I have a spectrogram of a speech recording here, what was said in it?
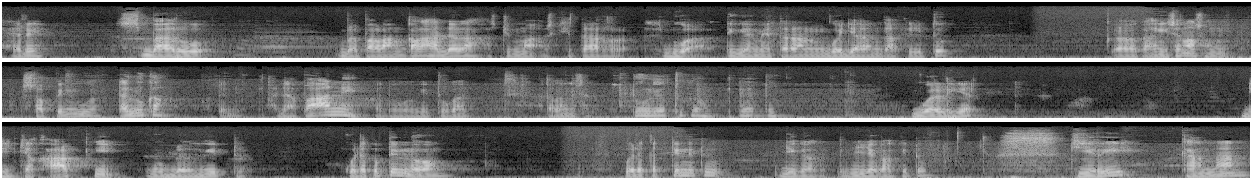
Akhirnya baru berapa langkah lah adalah cuma sekitar 2-3 meteran gue jalan kaki itu eh, Kang Isan langsung stopin gue tadi lu Kang kata dia. Ada apaan nih? kata gue gitu kan. Kata Kang Isan tuh lihat tuh Kang. Lihat tuh. Gue lihat jejak kaki. Gue bilang gitu. Gue deketin dong. Gue deketin itu jejak jejak kaki tuh. Kiri kanan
